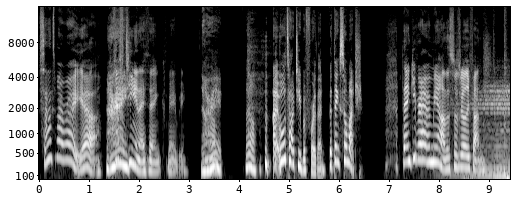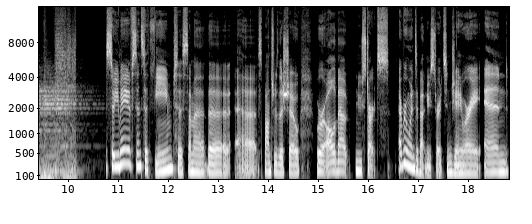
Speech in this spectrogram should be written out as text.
sounds about right. Yeah. All 15, right. I think, maybe. All yeah. right. Well, I, we'll talk to you before then, but thanks so much. Thank you for having me on. This was really fun. So, you may have sensed a theme to some of the uh, sponsors of the show. We're all about new starts. Everyone's about new starts in January. And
